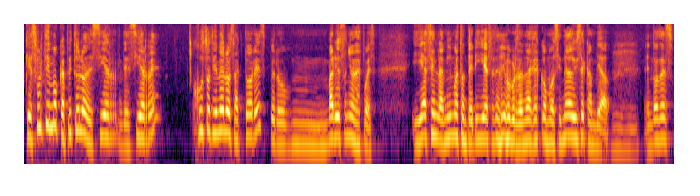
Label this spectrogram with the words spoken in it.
Que su último capítulo de cierre, de cierre justo tiene los actores, pero mm, varios años después. Y hacen las mismas tonterías, hacen el mismo personaje, como si nada hubiese cambiado. Entonces,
